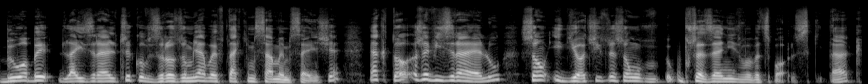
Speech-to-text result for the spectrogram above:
byłoby dla Izraelczyków zrozumiałe w takim samym sensie, jak to, że w Izraelu są idioci, którzy są uprzedzeni wobec Polski, tak?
